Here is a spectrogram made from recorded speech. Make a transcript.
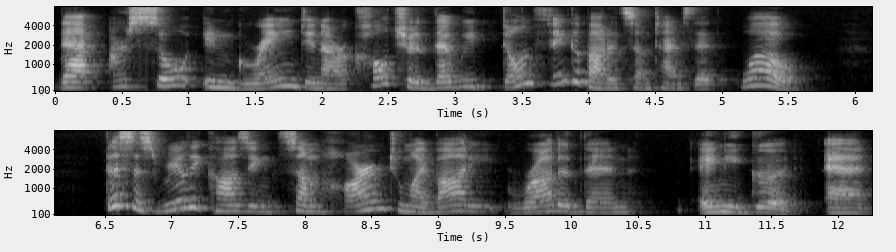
that are so ingrained in our culture that we don't think about it sometimes that, whoa, this is really causing some harm to my body rather than any good. And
